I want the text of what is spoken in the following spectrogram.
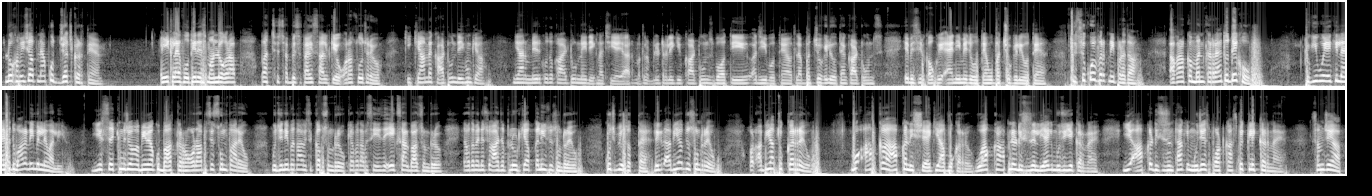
लोग हमेशा अपने आप को जज करते हैं। एक लाइफ होती है जैसे मान लो अगर आप पच्चीस, छब्बीस, सत्ताईस साल के हो और आप सोच रहे हो कि क्या मैं कार्टून देखूँ क्या? यार, मेरे को तो कार्टून नहीं देखना चाहिए यार। मतलब लिटरली कि कार्टून्स बहुत ही अजीब होते हैं मतलब बच्चों के लिए होते हैं कार्टून्स ये सिर्फ़ कहूँ कि एनीमे जो होते हैं वो बच्चों के लिए होते हैं। तो इससे कोई फ़र्क नहीं पड़ता। अगर आपका मन कर रहा है तो देखो, क्योंकि वो एक ही लाइफ दोबारा नहीं मिलने वाली। ये सेकंड जो अभी मैं आपको बात कर रहा हूँ और आप इसे सुन पा रहे हो। मुझे नहीं पता आप इसे कब सुन रहे हो, क्या पता आप इसे एक साल बाद सुन रहे हो। या पता मैंने इसे आज अपलोड किया, आप कल ही से सुन रहे हो। कुछ भी हो सकता है। लेकिन अभी आप जो सुन रहे हो और अभी आप जो कर रहे हो, वो आपका आपका निश्चय है कि आप वो कर रहे हो। वो आपका, आपने डिसीज़न लिया है कि मुझे ये करना है। ये आपका डिसीज़न था कि मुझे इस पॉडकास्ट पे क्लिक करना है। समझे आप?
